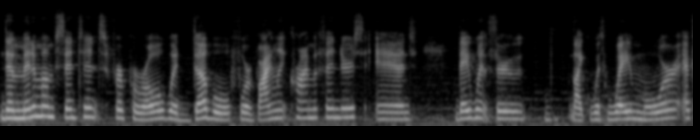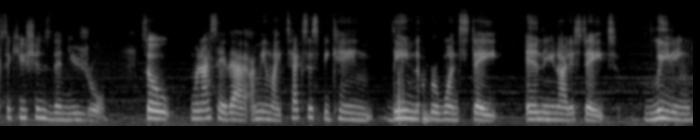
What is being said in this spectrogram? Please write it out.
The minimum sentence for parole would double for violent crime offenders, and they went through like with way more executions than usual. So, when I say that, I mean like Texas became the number one state in the United States leading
